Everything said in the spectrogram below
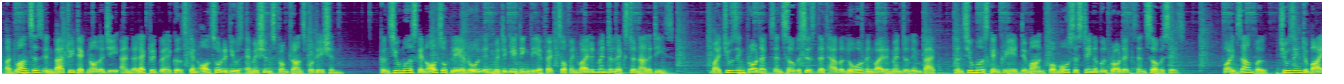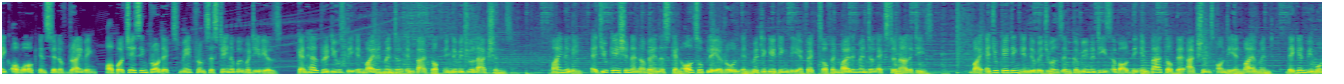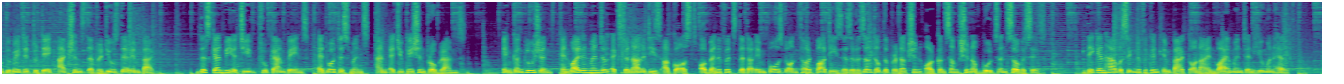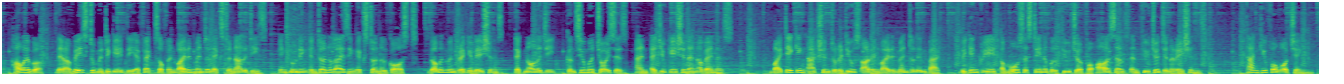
Advances in battery technology and electric vehicles can also reduce emissions from transportation. Consumers can also play a role in mitigating the effects of environmental externalities. By choosing products and services that have a lower environmental impact, consumers can create demand for more sustainable products and services. For example, choosing to bike or walk instead of driving, or purchasing products made from sustainable materials, can help reduce the environmental impact of individual actions. Finally, education and awareness can also play a role in mitigating the effects of environmental externalities. By educating individuals and communities about the impact of their actions on the environment, they can be motivated to take actions that reduce their impact. This can be achieved through campaigns, advertisements, and education programs. In conclusion, environmental externalities are costs or benefits that are imposed on third parties as a result of the production or consumption of goods and services. They can have a significant impact on our environment and human health. However, there are ways to mitigate the effects of environmental externalities, including internalizing external costs, government regulations, technology, consumer choices, and education and awareness. By taking action to reduce our environmental impact, we can create a more sustainable future for ourselves and future generations. Thank you for watching.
